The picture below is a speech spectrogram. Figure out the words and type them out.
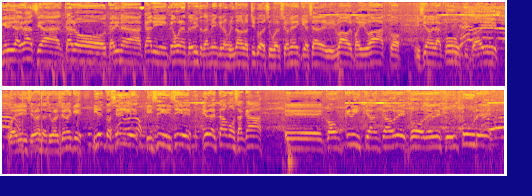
Querida, gracias. Caro, Karina, Karin, qué buena entrevista también que nos brindaron los chicos de Subversión X allá de Bilbao, del País Vasco. Hicieron el acústico ahí. Buenísimo, gracias Subversión X. Y esto sigue, y sigue, y sigue. Y ahora estamos acá eh, con Cristian Cabrejo de Desculture.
